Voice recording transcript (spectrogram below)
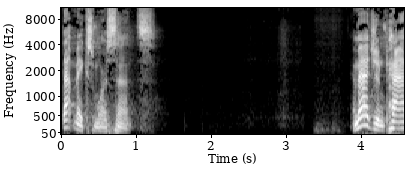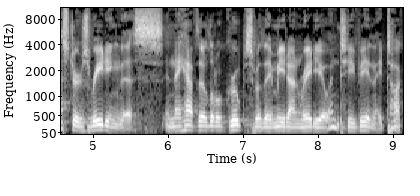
That makes more sense. Imagine pastors reading this and they have their little groups where they meet on radio and TV and they talk.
